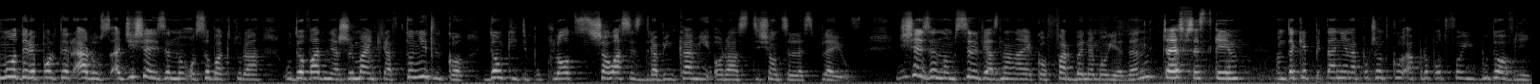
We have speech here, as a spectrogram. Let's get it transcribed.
młody reporter Arus, a dzisiaj ze mną osoba, która udowadnia, że Minecraft to nie tylko domki typu kloc, szałasy z drabinkami oraz tysiące let's playów. Dzisiaj ze mną Sylwia, znana jako Farbenemo 1. Cześć wszystkim! Mam takie pytanie na początku a propos twoich budowli.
